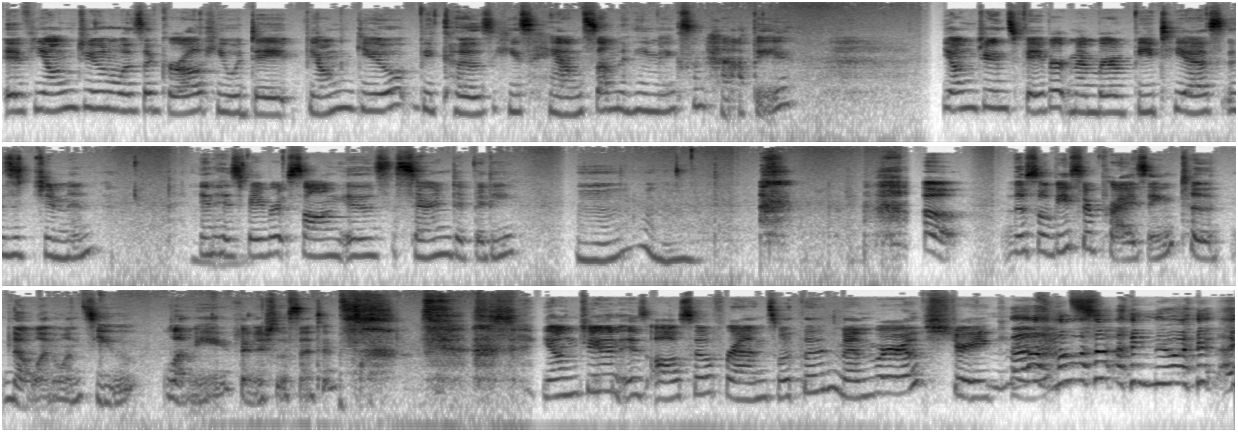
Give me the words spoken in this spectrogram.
If Young Jun was a girl, he would date Byung because he's handsome and he makes him happy. Young Jun's favorite member of BTS is Jimin, and his mm-hmm. favorite song is Serendipity. Mm. oh, this will be surprising to no one once you let me finish the sentence. Young Jun is also friends with a member of Stray Kids. I knew it. I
